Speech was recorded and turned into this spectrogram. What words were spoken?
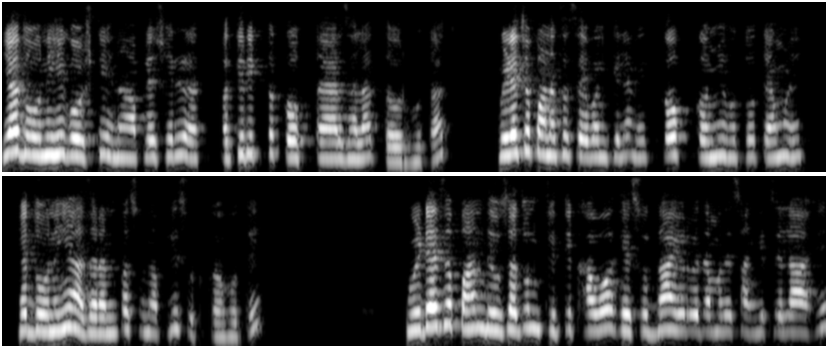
या दोन्ही गोष्टी ना आपल्या शरीरात अतिरिक्त कफ तयार झाला तर होतात. विड्याच्या पानाचं सेवन केल्याने कफ कमी होतो त्यामुळे या दोन्ही आजारांपासून आपली सुटका होते. विड्याचं पान दिवसातून किती खावं हे सुद्धा आयुर्वेदामध्ये सांगितलेलं आहे.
